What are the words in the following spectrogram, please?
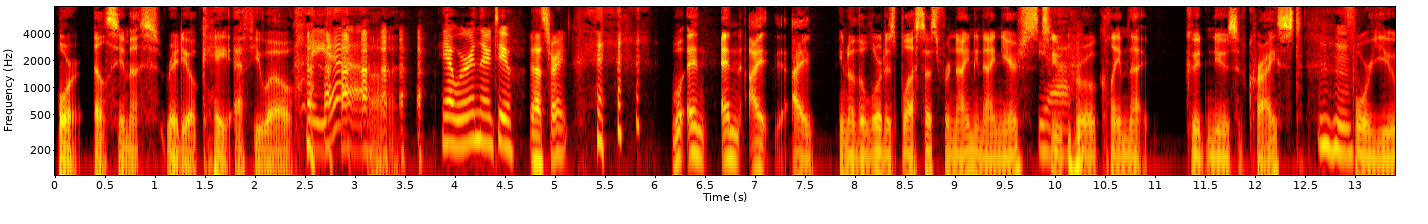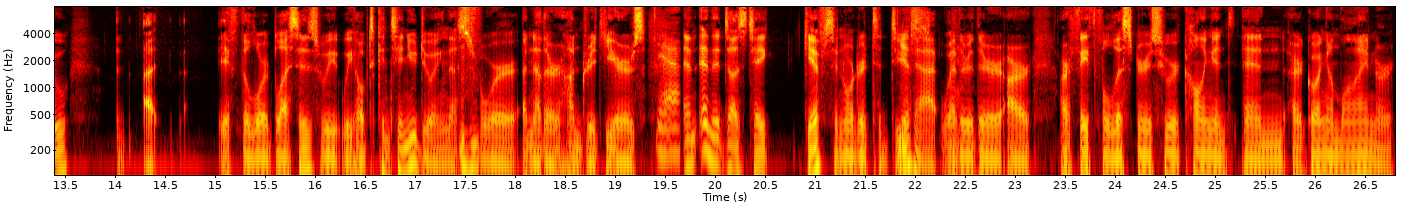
Or LCMS Radio KFUO. Hey, yeah. Uh, yeah, we're in there too. That's right. Well, and and I I you know the Lord has blessed us for 99 years Yeah. to proclaim that good news of Christ mm-hmm. for you. Uh, if the Lord blesses, we we hope to continue doing this mm-hmm. for another hundred years. Yeah. and and it does take gifts in order to do Yes. that. Whether there are are faithful listeners who are calling in and are going online or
